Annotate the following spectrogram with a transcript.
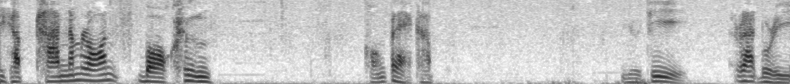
นี่ครับทานน้ำร้อนบ่อคลึง ของแปลกครับ อยู่ที่ราชบุรี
